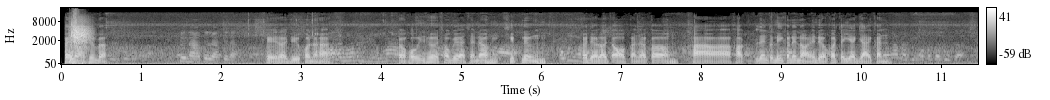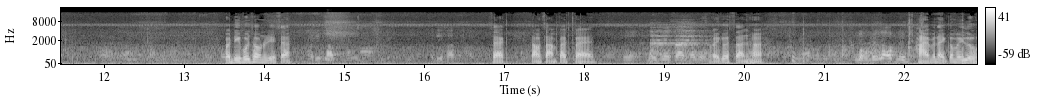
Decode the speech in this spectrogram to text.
ไฟแดงขึ้นป่ะขึ้นนะขึ้นแล้วขึ้นแล้วโอเคสวัสดีทุกคนนะฮะอันนี้มันดีมากกับโค้ชอินเทอร์ช่องเวลาชแนลคลิปหนึ่งก็เดี๋ยวเราจะออกกันแล้วก็พาขับเล่นตัวนี้กันหน่อยๆแล้วเดี๋ยวก็จะแยกย้ายกัน สวัสดีผู้ชมหน่อยดิแซคสวัสดีครับ สวัสดีครับแซคสามสามแปดแปดนี่เบเกอร์ซันครับผมไวเกอร์ซันฮะ หลงไปรอบนึง หายไปไหนก็ไม่รู้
